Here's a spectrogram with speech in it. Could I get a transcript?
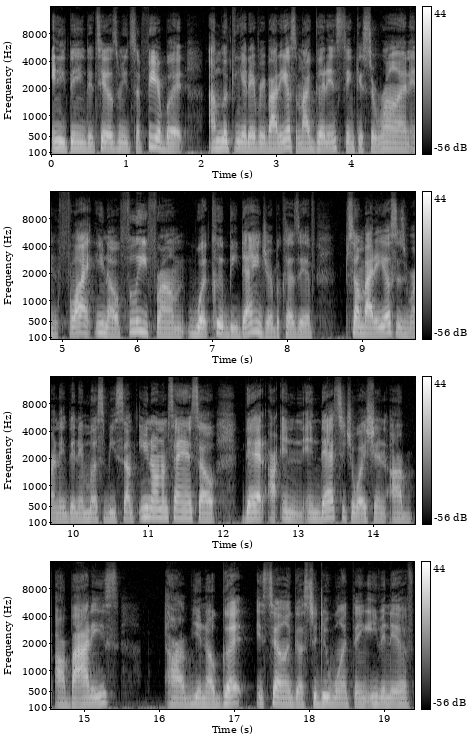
anything that tells me to fear but i'm looking at everybody else and my gut instinct is to run and flight you know flee from what could be danger because if somebody else is running then it must be something you know what i'm saying? So that are in in that situation our our bodies our you know gut is telling us to do one thing even if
